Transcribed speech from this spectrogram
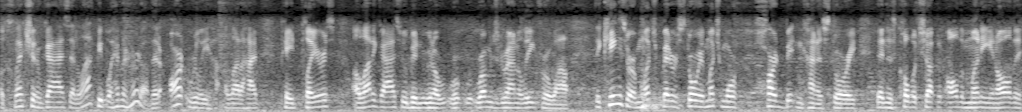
a collection of guys that a lot of people haven't heard of that aren't really a lot of high-paid players. A lot of guys who've been, you know, rummaging around the league for a while. The Kings are a much better story, a much more hard-bitten kind of story than this Kovalchuk and all the money and all the,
